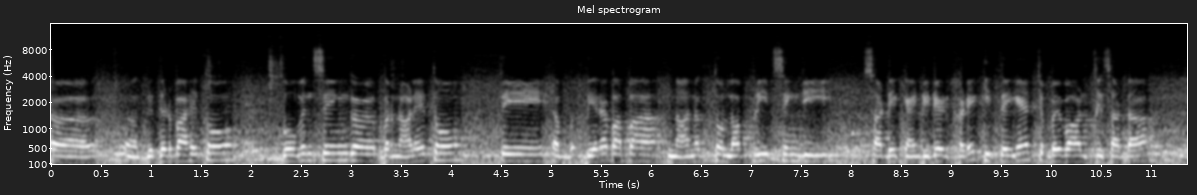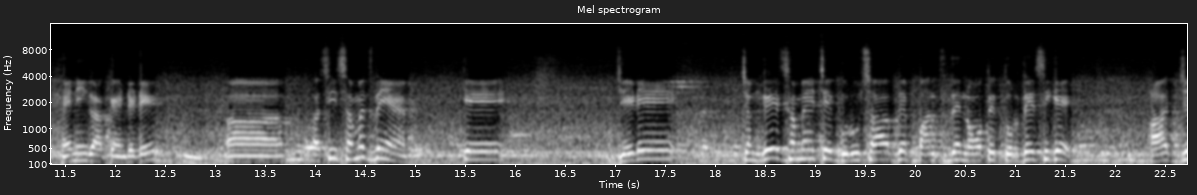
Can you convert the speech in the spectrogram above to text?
ਅ, ਗਿੱਦੜਬਾਹੇ ਤੋਂ ਗੋਬਿੰਦ ਸਿੰਘ ਬਰਨਾਲੇ ਤੋਂ ਤੇ ਡੇਰਾ ਬਾਬਾ ਨਾਨਕ ਤੋਂ ਲਵਪ੍ਰੀਤ ਸਿੰਘ ਜੀ ਸਾਡੇ ਕੈਂਡੀਡੇਟ ਖੜੇ ਕੀਤੇ ਗਏ। ਚੱਬੇਵਾਲ 'ਚ ਸਾਡਾ ਹੈਨੀਗਾ ਕੈਂਡੀਡੇਟ ਅਸੀਂ ਸਮਝਦੇ ਹਾਂ ਕਿ ਜਿਹੜੇ ਚੰਗੇ ਸਮੇਂ 'ਚ ਗੁਰੂ ਸਾਹਿਬ ਦੇ ਪੰਥ ਦੇ ਨਾਂ ਤੇ ਤੁਰਦੇ ਸੀਗੇ। ਅੱਜ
